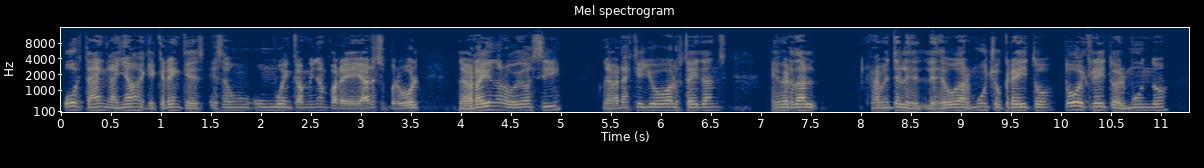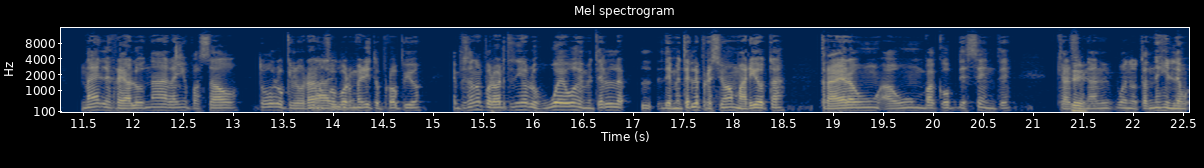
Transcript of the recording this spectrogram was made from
o están engañados de que creen que ese es un, un, buen camino para llegar al Super Bowl. La verdad yo no lo veo así. La verdad es que yo a los Titans, es verdad, realmente les, les, debo dar mucho crédito, todo el crédito del mundo. Nadie les regaló nada el año pasado. Todo lo que lograron Nadie. fue por mérito propio. Empezando por haber tenido los huevos de meterle, de meterle presión a Mariota, traer a un, a un backup decente, que al sí. final, bueno, Tannehill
